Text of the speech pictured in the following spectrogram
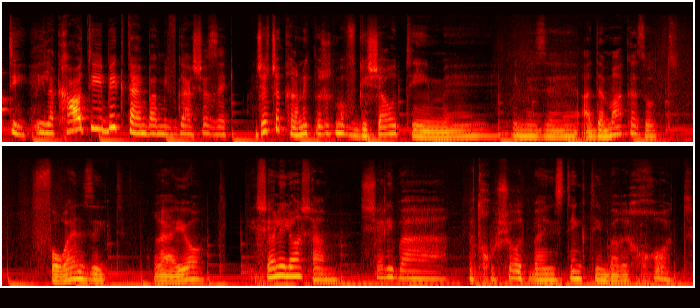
אותי. היא לקחה אותי ביג טיים במפגש הזה. אני חושבת שקרנית פשוט מפגישה אותי עם, אה, עם איזה אדמה כזאת, פורנזית, ראיות. שלי לא שם, שלי ב... בתחושות, באינסטינקטים, בריחות.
